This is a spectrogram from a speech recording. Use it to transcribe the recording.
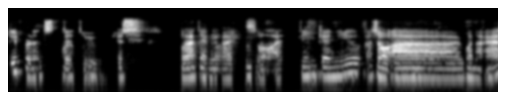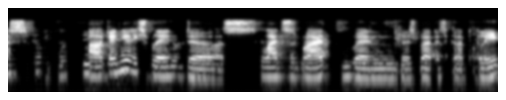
difference that you use black and. So I think can you? So I wanna ask, uh, can you explain the slide spread when the sprite is got click?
